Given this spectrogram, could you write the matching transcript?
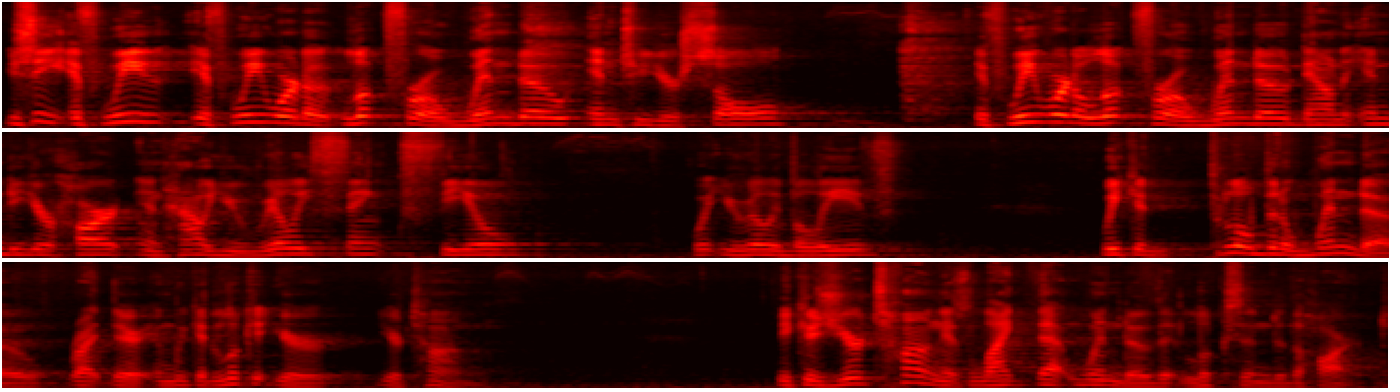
You see, if we, if we were to look for a window into your soul, if we were to look for a window down into your heart and how you really think, feel, what you really believe, we could put a little bit of window right there and we could look at your, your tongue. Because your tongue is like that window that looks into the heart.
